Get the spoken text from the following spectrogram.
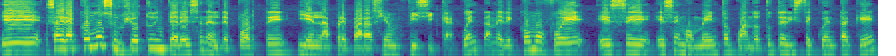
Eh, Zaira, ¿cómo surgió tu interés en el deporte y en la preparación física? Cuéntame de cómo fue ese, ese momento cuando tú te diste cuenta que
